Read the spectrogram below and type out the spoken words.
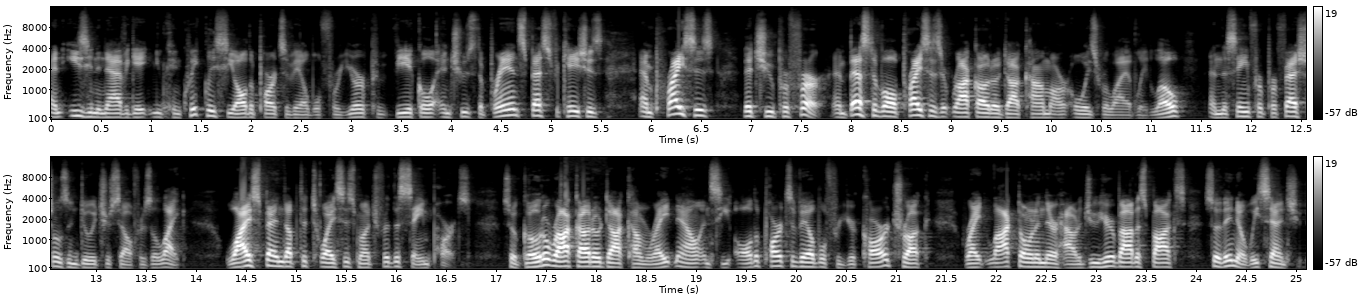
and easy to navigate, and you can quickly see all the parts available for your vehicle and choose the brand specifications and prices that you prefer. And best of all, prices at rockauto.com are always reliably low, and the same for professionals and do it yourselfers alike. Why spend up to twice as much for the same parts? So go to rockauto.com right now and see all the parts available for your car or truck. Write locked on in their, how did you hear about us box, so they know we sent you.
